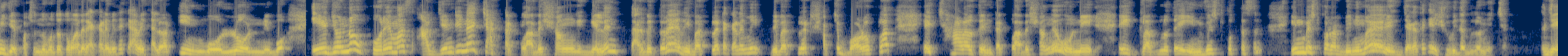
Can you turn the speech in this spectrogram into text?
নিজের পছন্দ মতো তোমাদের একাডেমি থেকে আমি খেলোয়াড় কিনবো লোন নিব। এই জন্য হোরেমাস আর্জেন্টিনায় চারটা ক্লাবের সঙ্গে গেলেন। তার ভিতরে River Plate academy River Plate সবচেয়ে বড় ক্লাব এছাড়াও তিনটা ক্লাবের সঙ্গে উনি এই ক্লাবগুলোতে ইনভেস্ট করতেছেন। ইনভেস্ট করার বিনিময়ে এই জায়গা থেকে এই সুবিধাগুলো নিচ্ছেন। যে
